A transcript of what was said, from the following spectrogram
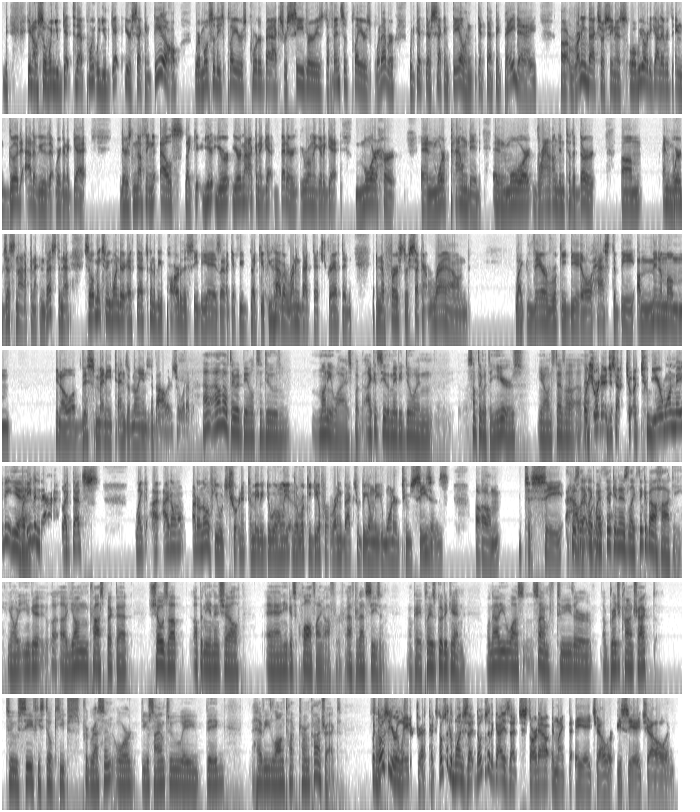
you know, so when you get to that point where you get your second deal, where most of these players, quarterbacks, receivers, defensive players, whatever, would get their second deal and get that big payday. Uh, running backs are seen as well. We already got everything good out of you that we're going to get. There's nothing else. Like you, you're you're not going to get better. You're only going to get more hurt and more pounded and more ground into the dirt. Um, and we're just not going to invest in that. So it makes me wonder if that's going to be part of the CBA. Is like if you like if you have a running back that's drafted in the first or second round, like their rookie deal has to be a minimum, you know, of this many tens of millions of dollars or whatever. I, don't know if they would be able to do money wise, but I could see them maybe doing something with the years. You know, instead of a, or a short just have two, a two year one maybe Yeah. but even that like that's like I, I don't i don't know if you would shorten it to maybe do only the rookie deal for running backs would be only one or two seasons um to see how that like, like my thinking is like think about hockey. You know, you get a, a young prospect that shows up up in the NHL and he gets a qualifying offer after that season. Okay, plays good again. Well, now you want to sign him to either a bridge contract to see if he still keeps progressing, or do you sign him to a big, heavy, long-term contract? But So- those are your later draft picks. Those are the ones that those are the guys that start out in like the AHL or ECHL and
